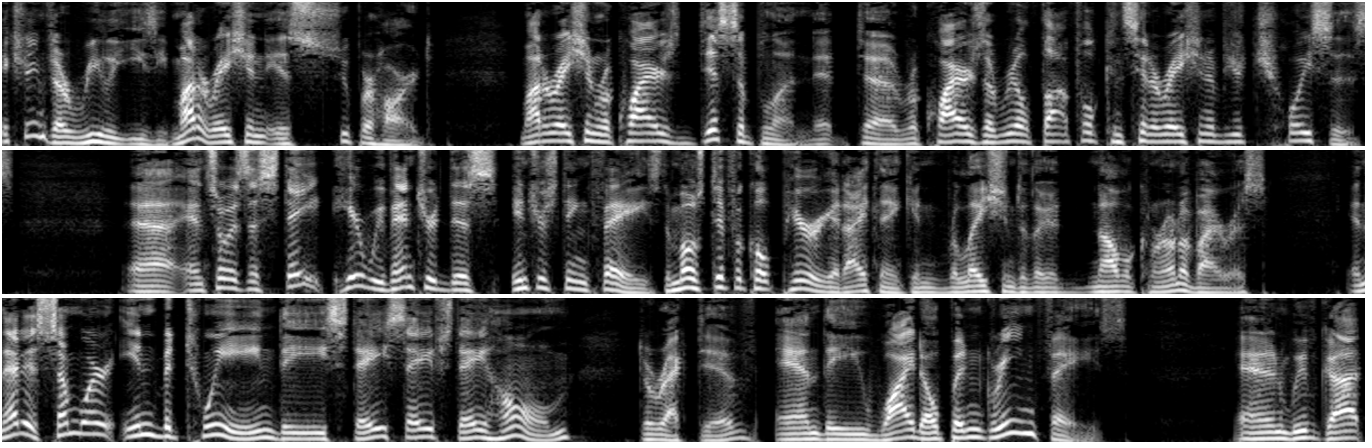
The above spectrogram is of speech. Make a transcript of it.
Extremes are really easy. Moderation is super hard. Moderation requires discipline. It uh, requires a real thoughtful consideration of your choices. Uh, and so, as a state, here we've entered this interesting phase, the most difficult period, I think, in relation to the novel coronavirus. And that is somewhere in between the stay safe, stay home directive and the wide open green phase. And we've got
